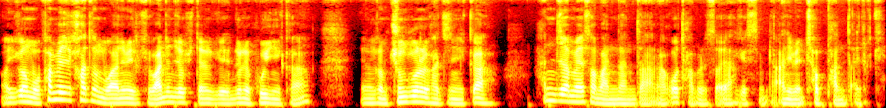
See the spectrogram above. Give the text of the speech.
어, 이건 뭐 판별식 카드는 뭐 아니면 이렇게 완전 접시되는 게 눈에 보이니까 그럼 중근을 가지니까 한 점에서 만난다라고 답을 써야 하겠습니다. 아니면 접한다 이렇게.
